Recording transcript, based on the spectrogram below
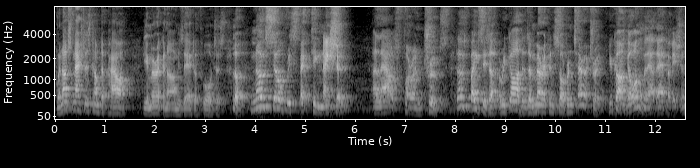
When us nationalists come to power, the American army is there to thwart us. Look, no self-respecting nation allows foreign troops. Those bases are regarded as American sovereign territory. You can't go on them without their permission.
